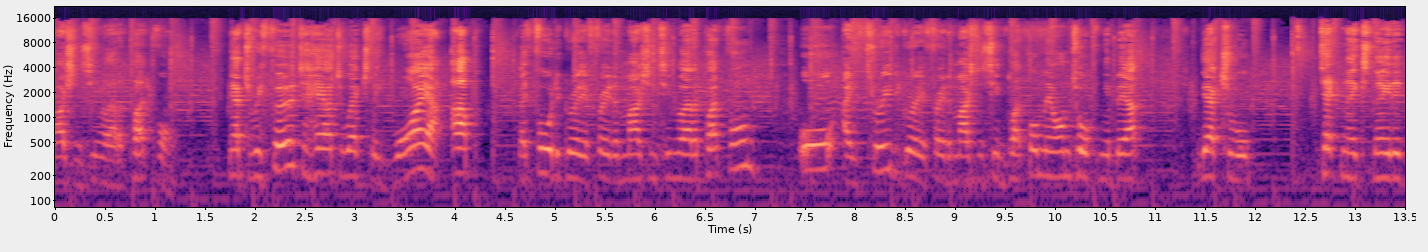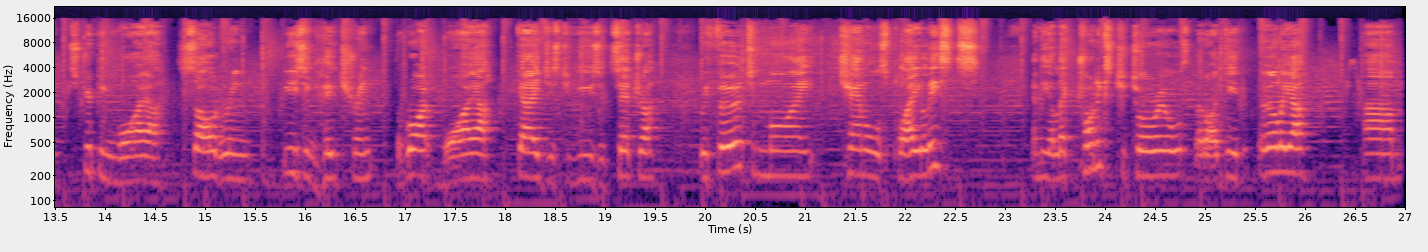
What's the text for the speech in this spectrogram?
motion simulator platform. Now to refer to how to actually wire up a 4 degree of freedom motion simulator platform or a 3 degree of freedom motion sim platform, now I'm talking about the actual techniques needed, stripping wire, soldering, using heat shrink, the right wire, gauges to use, etc. Refer to my channel's playlists and the electronics tutorials that I did earlier um,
